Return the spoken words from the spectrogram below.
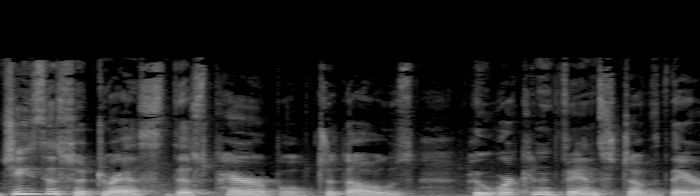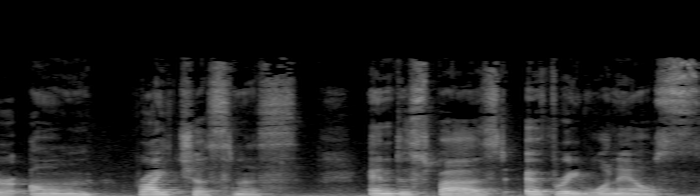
Jesus addressed this parable to those who were convinced of their own righteousness and despised everyone else.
